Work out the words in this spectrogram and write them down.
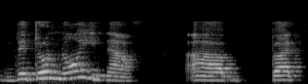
they don't know enough uh, but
